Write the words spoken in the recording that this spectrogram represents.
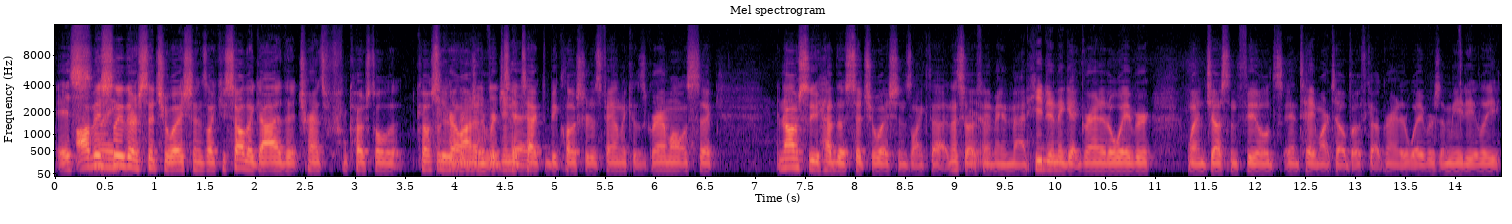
It's obviously like- there's situations like you saw the guy that transferred from coastal coastal Carolina to Virginia Virginia Tech. Tech. to be closer to his family because his grandma was sick. And obviously you have those situations like that, and that's what Yeah. made me mad. He didn't get granted a waiver when Justin Fields and Tate Martell both got granted waivers immediately,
